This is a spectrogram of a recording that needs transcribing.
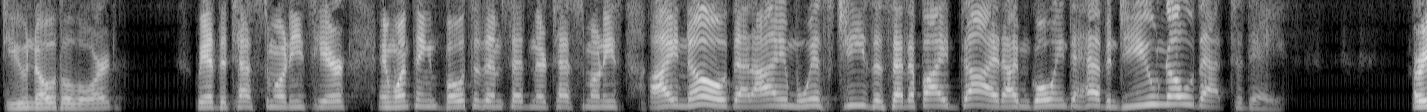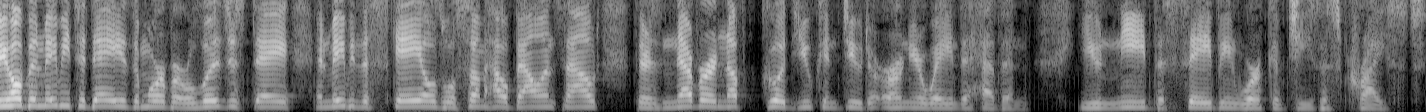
Do you know the Lord? We had the testimonies here, and one thing both of them said in their testimonies I know that I am with Jesus, that if I died, I'm going to heaven. Do you know that today? Are you hoping maybe today is a more of a religious day and maybe the scales will somehow balance out? There's never enough good you can do to earn your way into heaven. You need the saving work of Jesus Christ.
